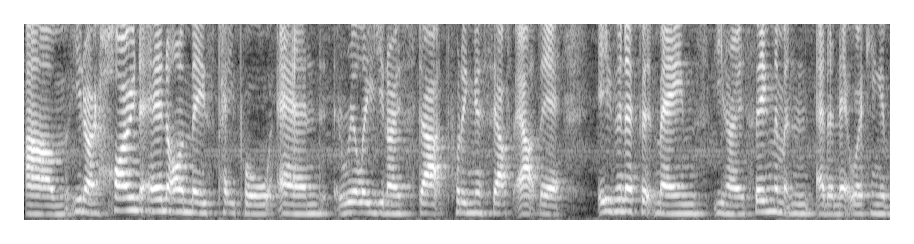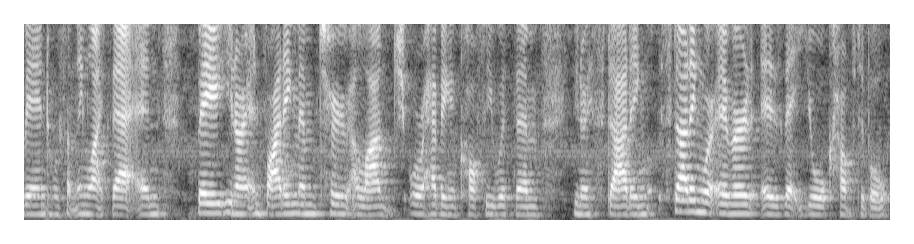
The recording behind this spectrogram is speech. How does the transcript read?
um, you know, hone in on these people and really, you know, start putting yourself out there, even if it means, you know, seeing them at a networking event or something like that, and be, you know, inviting them to a lunch or having a coffee with them, you know, starting starting wherever it is that you're comfortable.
